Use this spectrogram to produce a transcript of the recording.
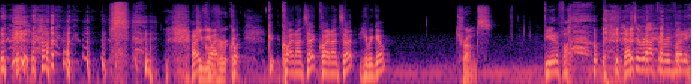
All right, Give you a quiet, ver- qui- quiet on set. Quiet on set. Here we go. trumps. Beautiful. That's a wrap, everybody.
